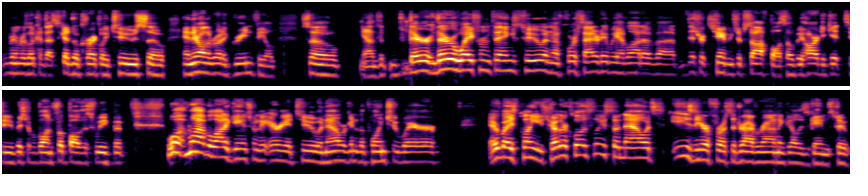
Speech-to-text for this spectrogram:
remember looking at that schedule correctly too. So, and they're on the road at Greenfield. So, you know, they're they're away from things too. And of course, Saturday we have a lot of uh, district championship softball, so it'll be hard to get to Bishop LeBlond football this week. But we'll we'll have a lot of games from the area too. And now we're getting to the point to where everybody's playing each other closely. So now it's easier for us to drive around and get all these games too.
